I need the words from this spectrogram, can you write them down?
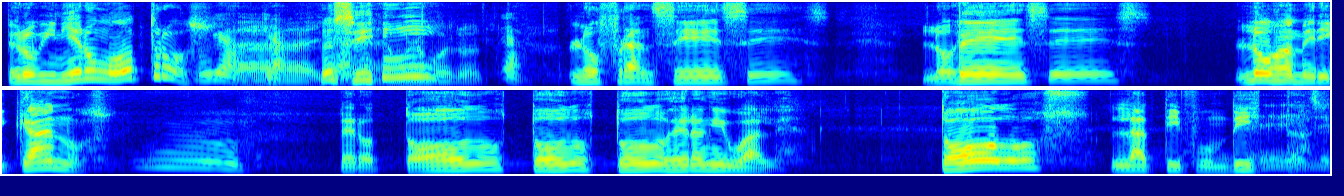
pero vinieron otros. Ya, ya, ya. Sí. Ya. Los franceses, los ingleses, los americanos. Mm. Pero todos, todos, todos eran iguales. Todos latifundistas.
